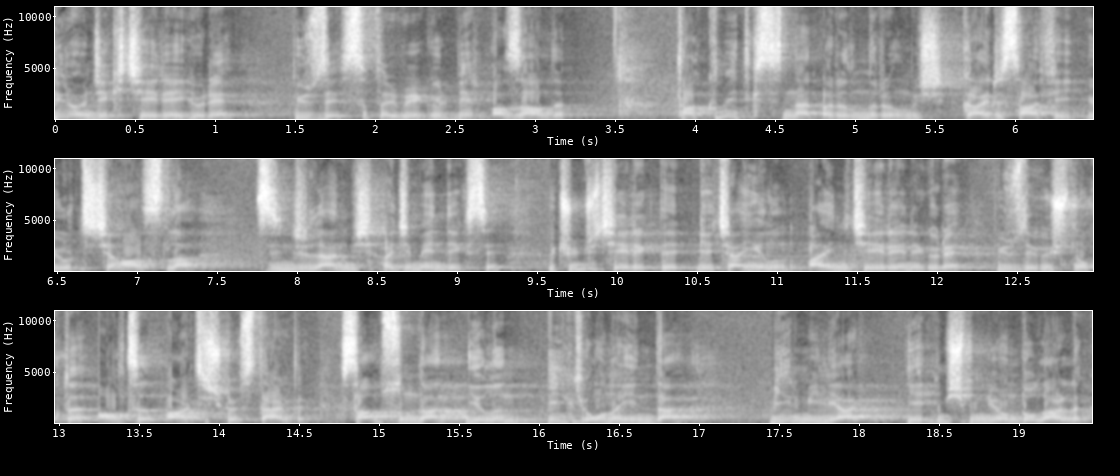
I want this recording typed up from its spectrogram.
bir önceki çeyreğe göre %0,1 azaldı. Takvim etkisinden arındırılmış gayri safi yurt içi hasıla zincirlenmiş hacim endeksi 3. çeyrekte geçen yılın aynı çeyreğine göre %3.6 artış gösterdi. Samsun'dan yılın ilk 10 ayında 1 milyar 70 milyon dolarlık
